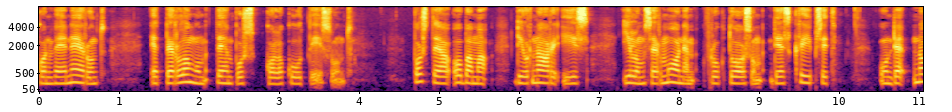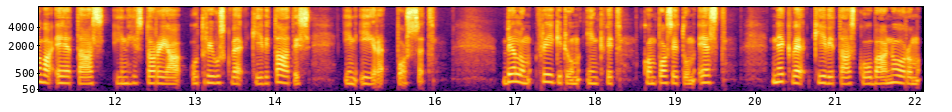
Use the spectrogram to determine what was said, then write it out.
convenerunt et per longum tempus collocutissunt. Postea Obama diurnariis ilum sermonem fructuosum descripsit unde nova etas in historia utriusque civitatis in ire posset. Bellum frigidum inquit compositum est, neque civitas cubanorum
